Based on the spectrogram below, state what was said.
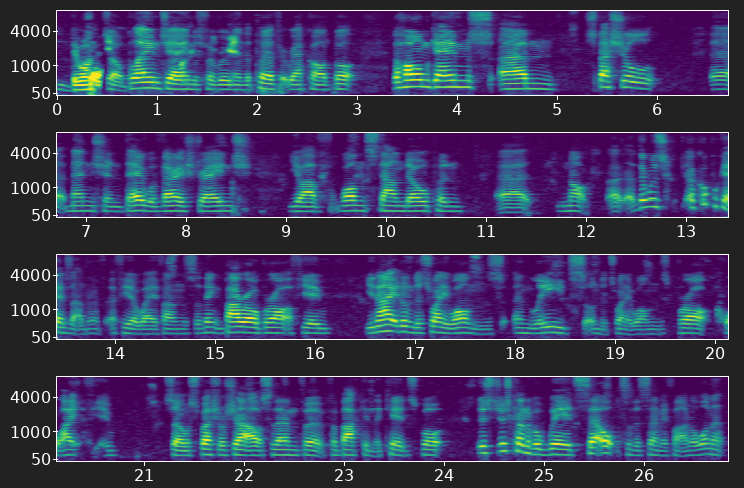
There was So blame James for ruining the perfect record. But the home games, um, special uh, mention, they were very strange. You have one stand open. Uh, not uh, there was a couple games that had a, few away fans. I think Barrow brought a few. United under twenty ones and Leeds under twenty ones brought quite a few. So special shout outs to them for, for backing the kids. But just just kind of a weird setup to the semi final, wasn't it?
